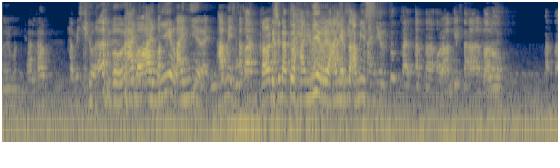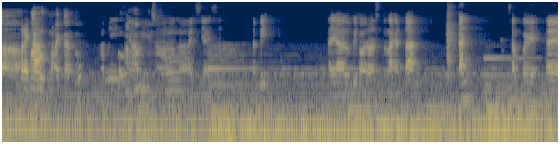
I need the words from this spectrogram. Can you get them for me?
Heeh, emang gitu. Paham. Hamis gimana? apa? anjir. Anjir. Amis, amis. kalau di Sunda tuh hanyir ya hanyir tuh amis hanyir tuh ka- kata orang amis, kita ah, kalau amis. kata Mereka. makhluk mereka tuh Hamis. baunya amis Ah, I see, I see. Tapi saya lebih horor setelah Eta kan sampai eh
